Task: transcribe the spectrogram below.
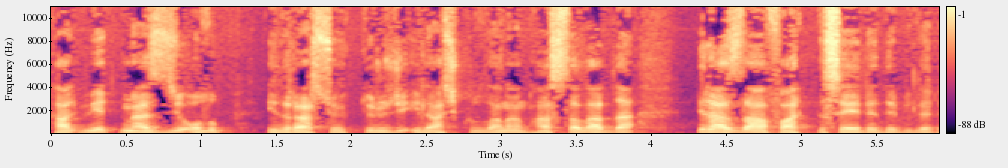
kalp yetmezliği olup idrar söktürücü ilaç kullanan hastalarda biraz daha farklı seyredebilir.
